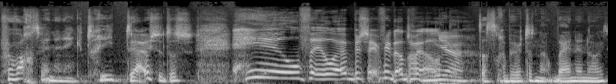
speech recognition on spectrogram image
verwachten. we. En dan denk ik: 3000, dat is heel veel. Hè? Besef je dat wel? Ja. Dat, dat gebeurt dan ook bijna nooit.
